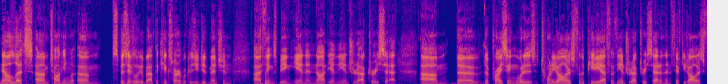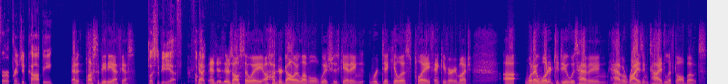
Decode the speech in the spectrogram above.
now let's um, talking um, specifically about the Kickstarter because you did mention uh, things being in and not in the introductory set. Um, the the pricing, what is twenty dollars for the PDF of the introductory set, and then fifty dollars for a printed copy. plus the PDF, yes. Plus the PDF. Okay. Yeah, and then there's also a hundred dollar level which is getting ridiculous play. Thank you very much. Uh, what I wanted to do was having have a rising tide lift all boats,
